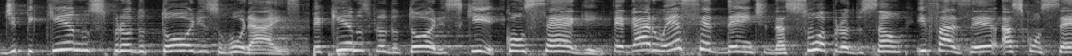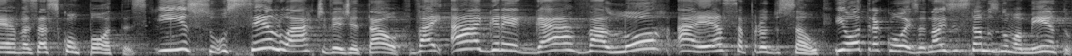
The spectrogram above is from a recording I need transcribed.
de pequenos produtores rurais, pequenos produtores que conseguem pegar o excedente da sua produção e fazer as conservas, as compotas. E isso, o selo arte vegetal vai agregar valor a essa produção. E outra coisa, nós estamos no momento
